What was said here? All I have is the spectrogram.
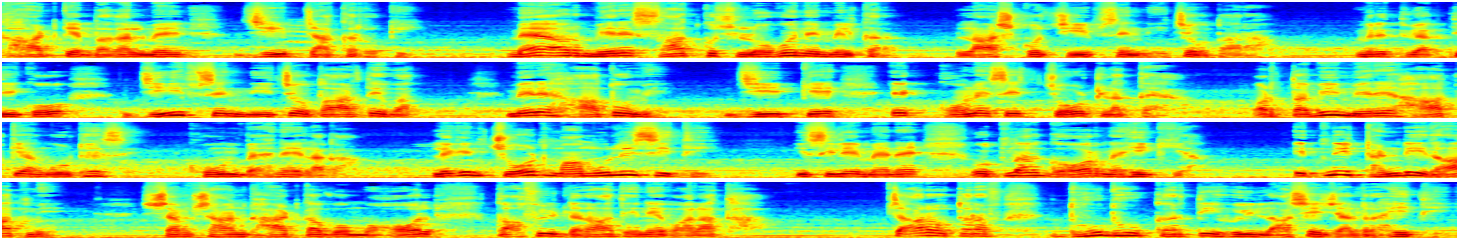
घाट के बगल में जीप जाकर रुकी। मैं और मेरे साथ कुछ लोगों ने मिलकर लाश को जीप से नीचे उतारा। मृत व्यक्ति को जीप से नीचे उतारते वक्त मेरे हाथों में जीप के एक कोने से चोट लग गया और तभी मेरे हाथ के अंगूठे से खून बहने लगा। लेकिन चोट मामूली सी थी, इसीलिए मैंने उतना गौर नहीं किया। इतनी ठंडी रात में शमशान घाट का वो माहौल काफ़ी डरा देने वाला था। चारों तरफ़ धू धू करती हुई लाशें जल रही थी।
